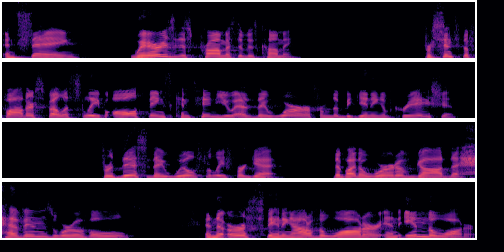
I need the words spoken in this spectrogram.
and saying, Where is this promise of his coming? For since the fathers fell asleep, all things continue as they were from the beginning of creation. For this they willfully forget that by the word of God the heavens were of old, and the earth standing out of the water and in the water,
